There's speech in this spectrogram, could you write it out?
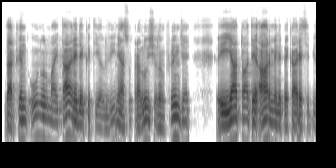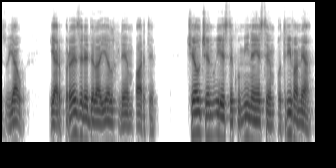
Dar când unul mai tare decât el vine asupra lui și îl înfrânge, îi ia toate armele pe care se bizuiau, iar prăzele de la el le împarte. Cel ce nu este cu mine este împotriva mea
